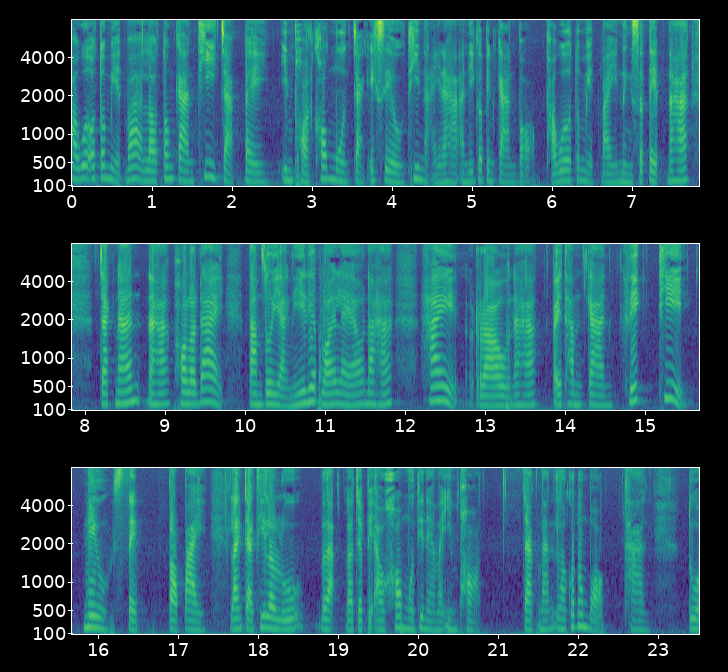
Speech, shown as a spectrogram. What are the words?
Power Automate ว่าเราต้องการที่จะไป Import ข้อมูลจาก Excel ที่ไหนนะคะ อันนี้ก็เป็นการบอก Power Automate ไป1สเต็ปนะคะ จากนั้นนะคะพอเราได้ตามตัวอย่างนี้เรียบร้อยแล้วนะคะให้เรานะคะไปทำการคลิกที่ New Step ต่อไป หลังจากที่เรารู้ละเราจะไปเอาข้อมูลที่ไหนมา Import จากนั้นเราก็ต้องบอกทางตัว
